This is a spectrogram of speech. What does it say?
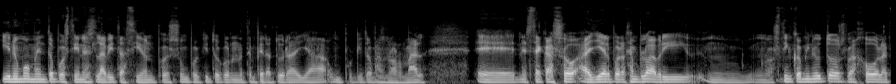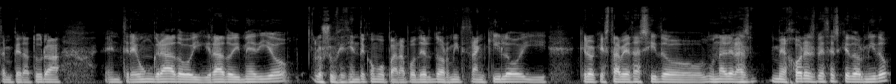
y en un momento pues tienes la habitación pues un poquito con una temperatura ya un poquito más normal. Eh, en este caso ayer por ejemplo abrí um, unos 5 minutos bajo la temperatura entre un grado y grado y medio, lo suficiente como para poder dormir tranquilo y creo que esta vez ha sido una de las mejores veces que he dormido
